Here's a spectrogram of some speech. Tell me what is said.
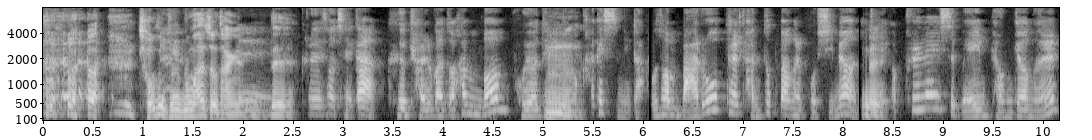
저도 궁금하죠, 당연히. 네. 네. 그래서 제가 그 결과도 한번 보여드리도록 음. 하겠습니다. 우선 마루 호텔 단톡방을 보시면 네. 저희가 플레이스 메인 변경을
